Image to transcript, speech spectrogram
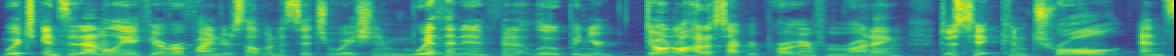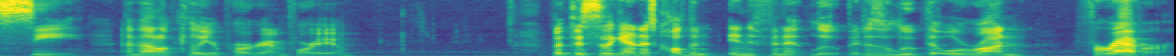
Which incidentally, if you ever find yourself in a situation with an infinite loop and you don't know how to stop your program from running, just hit Control and C, and that'll kill your program for you. But this again is called an infinite loop. It is a loop that will run forever.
